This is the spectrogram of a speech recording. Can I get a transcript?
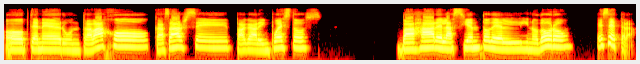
obtener un trabajo, casarse, pagar impuestos, bajar el asiento del inodoro, etc.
